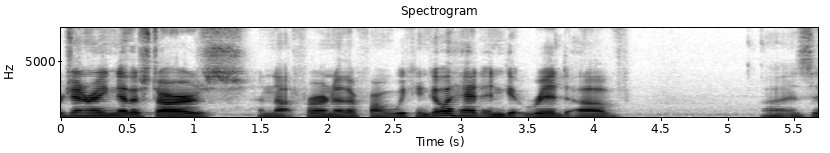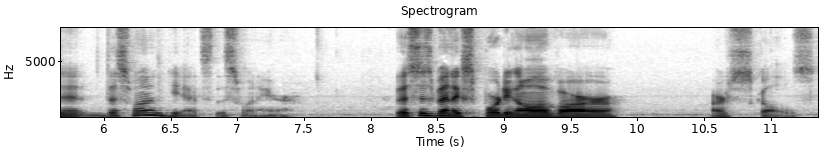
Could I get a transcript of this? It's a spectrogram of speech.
we're generating nether stars and not for another farm, we can go ahead and get rid of, uh, is it this one? Yeah, it's this one here. This has been exporting all of our, our skulls.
